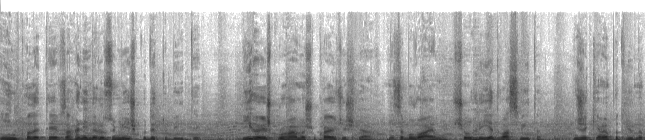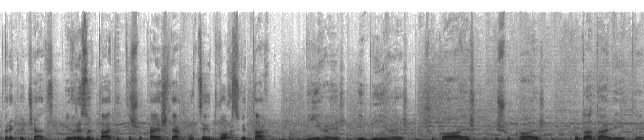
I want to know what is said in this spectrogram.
і інколи ти взагалі не розумієш, куди тобі йти. Бігаєш кругами, шукаючи шлях. Не забуваємо, що у грі є два світа, між якими потрібно переключатися. І в результаті ти шукаєш шлях у цих двох світах. Бігаєш і бігаєш, шукаєш і шукаєш, куди далі йти.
